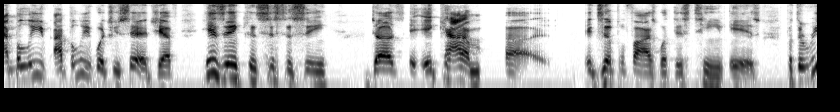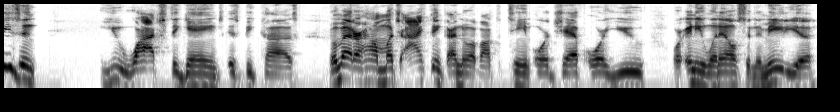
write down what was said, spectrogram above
I, believe I believe what you said, Jeff. His inconsistency does it, it kind of uh, exemplifies what this team is. But the reason you watch the games is because no matter how much I think I know about the team, or Jeff, or you, or anyone else in the media,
